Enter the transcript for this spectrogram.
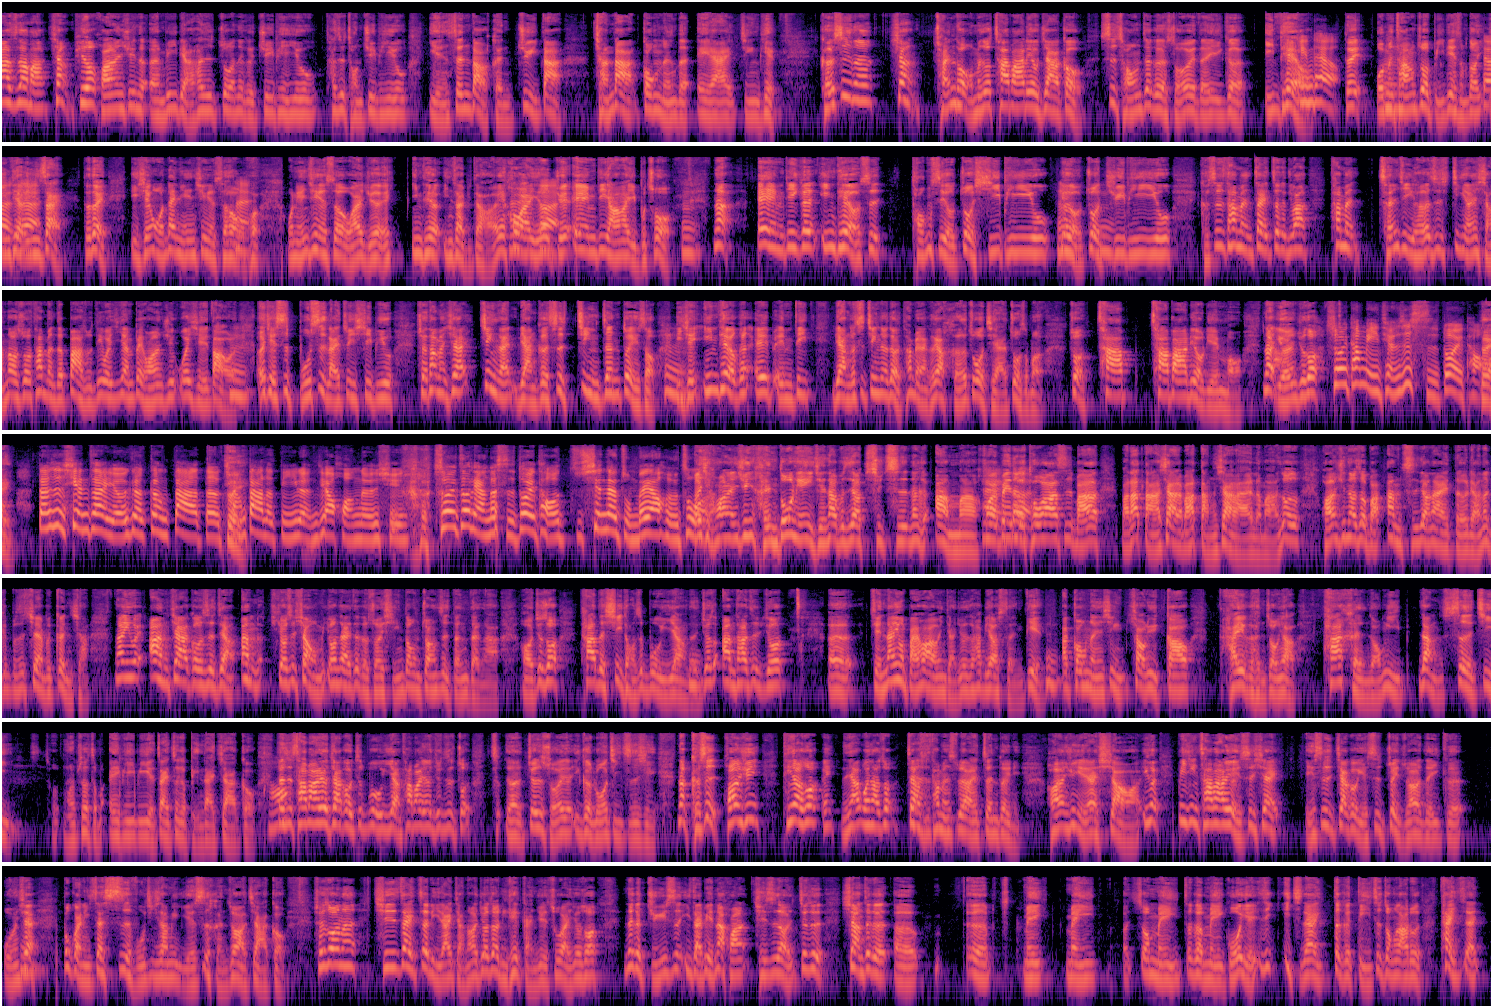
大家知道吗？像譬如说华仁勋的 NVIDIA，它是做那个 GPU，它是从 GPU 衍生到很巨大、强大功能的 AI 晶片。可是呢，像传统我们说叉八六架构是从这个所谓的一个 Intel，对，我们常常做笔电什么东西，Intel Inside，对不对？以前我在年轻的时候，我我年轻的时候我还觉得，哎，Intel Inside 比较好，哎，后来以后觉得 AMD 好像也不错。嗯，那 AMD 跟 Intel 是同时有做 CPU，又有做 GPU，可是他们在这个地方，他们。曾几何时，竟然想到说他们的霸主地位竟然被黄仁勋威胁到了，而且是不是来自于 CPU？所以他们现在竟然两个是竞争对手。以前 Intel 跟 AMD 两个是竞争对手，他们两个要合作起来做什么？做叉叉八六联盟。那有人就说，所以他们以前是死对头。对。但是现在有一个更大的、强大的敌人叫黄仁勋，所以这两个死对头现在准备要合作。而且黄仁勋很多年以前他不是要去吃那个暗吗？后来被那个托拉斯把他把他打下来，把他挡下来了嘛。如果黄仁勋那时候把暗吃掉，那还得了？那个不是现在不是更强？那因为 ARM 架构是这样，ARM 就是像我们用在这个所谓行动装置等等啊，哦，就是说它的系统是不一样的。就是 ARM 它是说，呃，简单用白话文讲，就是它比较省电，它功能性效率高，还有一个很重要，它很容易让设计我们说什么 APP 也在这个平台架构。但是叉八六架构就不一样，叉八六就是做呃就是所谓的一个逻辑执行。那可是黄仁勋听到说，哎，人家问他说这样子他们是不是来针对你？黄仁勋也在笑啊，因为毕竟叉八六也是现在。也是架构，也是最主要的一个。我们现在不管你在伺服器上面，也是很重要的架构。所以说呢，其实在这里来讲的话，就是说你可以感觉出来，就是说那个局势一直在变。那黄其实哦，就是像这个呃呃美美说美这个美国也一一直在这个抵制中国大陆，他也在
